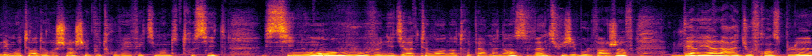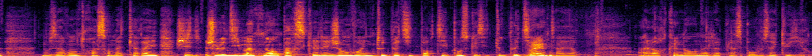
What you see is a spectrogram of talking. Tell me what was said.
les moteurs de recherche et vous trouvez effectivement notre site. Sinon, vous venez directement notre permanence, 28 G Boulevard Joffre, derrière la radio France Bleu. Nous avons 300 mètres carrés. Je le dis maintenant parce que les gens voient une toute petite porte, ils pensent que c'est tout petit Oui. à l'intérieur. Alors que non, on a de la place pour vous accueillir.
